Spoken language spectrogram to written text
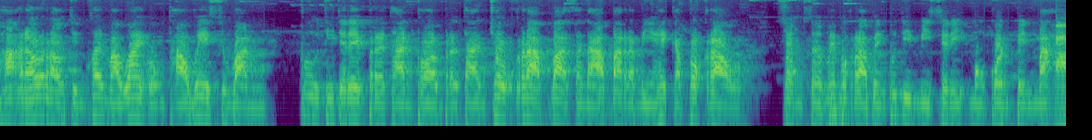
พระแล้วเราจึงค่อยมาไหว้องค์ท้าวเวสสุวรรณผู้ที่จะได้ประทานพรประทานโชคลาภวาสนาบารมีให้กับพวกเรา ส่งเสริมให้พวกเราเป็นผู้ที่มีสิริมงคลเป็นมหา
